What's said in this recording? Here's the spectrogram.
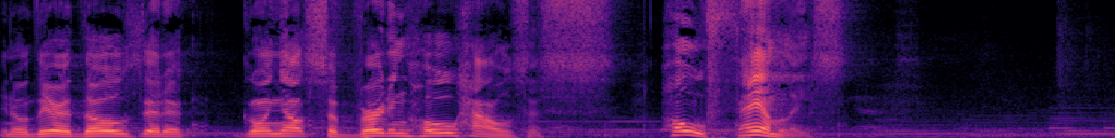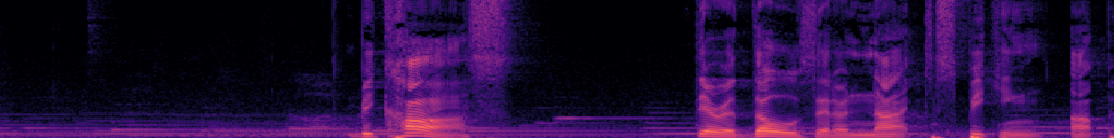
you know, there are those that are going out subverting whole houses, whole families, because there are those that are not speaking up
